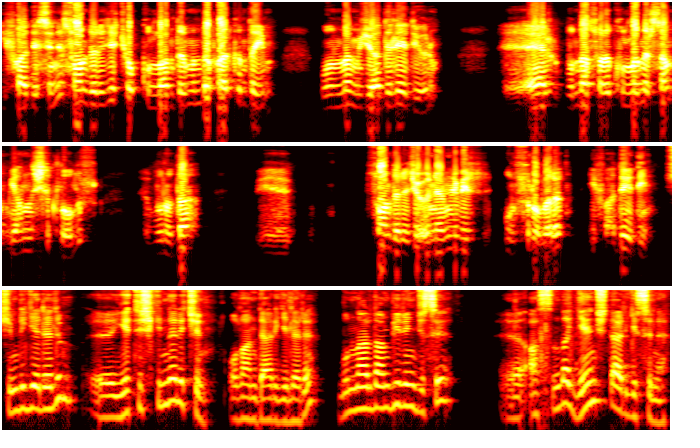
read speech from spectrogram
ifadesini son derece çok kullandığımın da farkındayım. Bununla mücadele ediyorum. E, eğer bundan sonra kullanırsam yanlışlıkla olur. E, bunu da son derece önemli bir unsur olarak ifade edeyim. Şimdi gelelim yetişkinler için olan dergilere. Bunlardan birincisi aslında genç dergisine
